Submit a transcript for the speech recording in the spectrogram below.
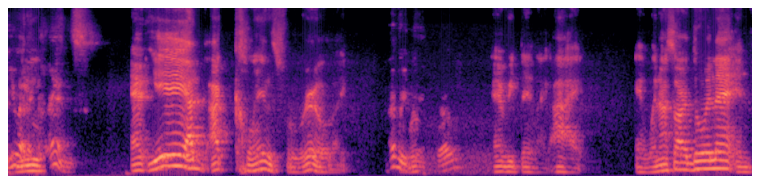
you had a cleanse. And yeah, I, I cleanse for real, like everything, bro. Everything, like I. And when I started doing that and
